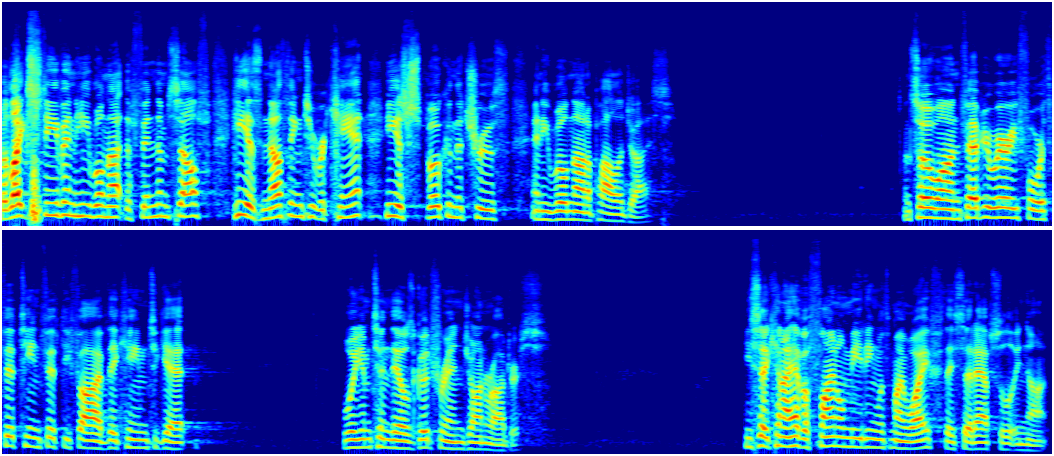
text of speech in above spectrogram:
But like Stephen, he will not defend himself. He has nothing to recant. He has spoken the truth and he will not apologize. And so on February 4th, 1555, they came to get William Tyndale's good friend, John Rogers. He said, Can I have a final meeting with my wife? They said, Absolutely not.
